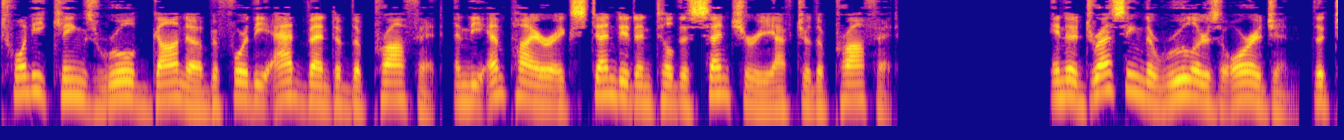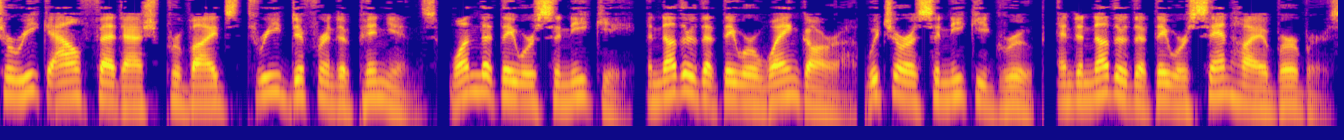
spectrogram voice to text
twenty kings ruled Ghana before the advent of the Prophet, and the empire extended until the century after the Prophet. In addressing the ruler's origin, the Tariq al-Fetash provides three different opinions, one that they were Soninke, another that they were Wangara which are a Soninke group, and another that they were Sanhaya Berbers.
